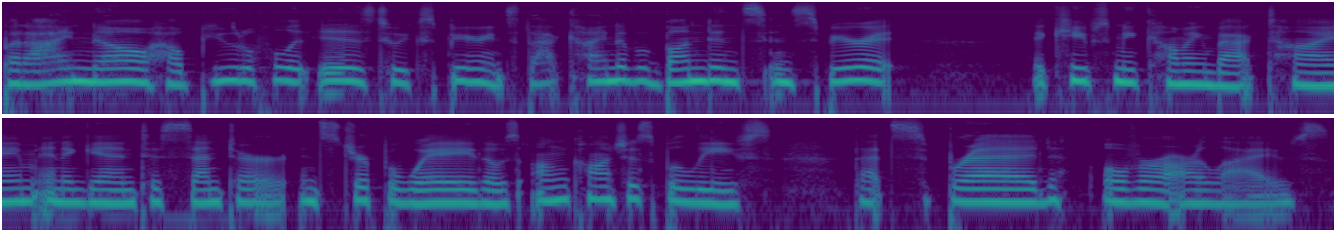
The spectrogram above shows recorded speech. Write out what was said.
But I know how beautiful it is to experience that kind of abundance in spirit. It keeps me coming back time and again to center and strip away those unconscious beliefs that spread over our lives.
